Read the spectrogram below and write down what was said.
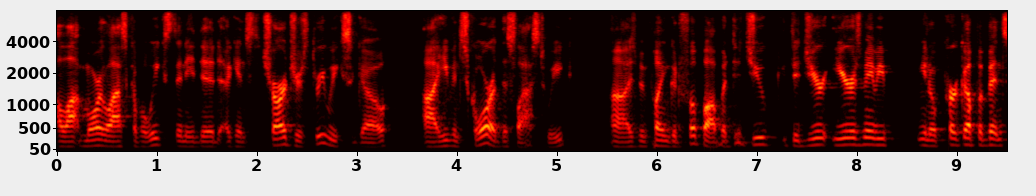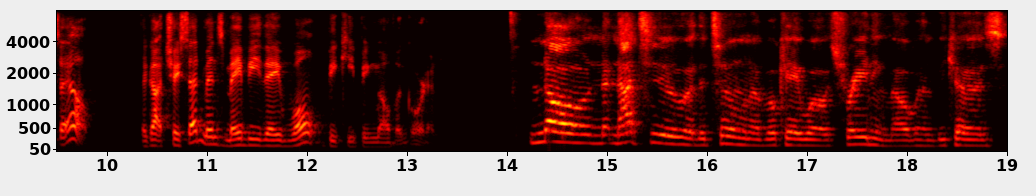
a lot more the last couple weeks than he did against the Chargers three weeks ago. Uh, he even scored this last week. Uh, he's been playing good football. But did you did your ears maybe you know perk up a bit and say, oh, they got Chase Edmonds, maybe they won't be keeping Melvin Gordon? No, n- not to the tune of okay, well, trading Melvin because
